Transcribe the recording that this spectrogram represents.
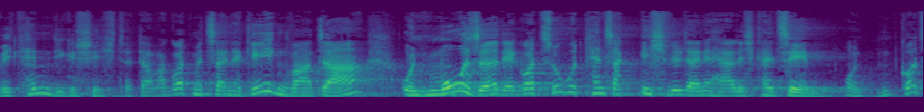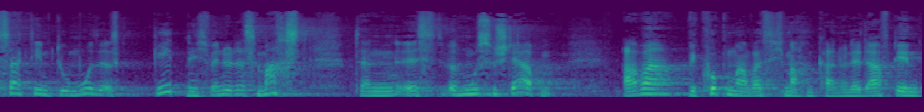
wir kennen die Geschichte. Da war Gott mit seiner Gegenwart da und Mose, der Gott so gut kennt, sagt, ich will deine Herrlichkeit sehen. Und Gott sagt ihm, du Mose, das geht nicht. Wenn du das machst, dann ist, musst du sterben. Aber wir gucken mal, was ich machen kann. Und er darf den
